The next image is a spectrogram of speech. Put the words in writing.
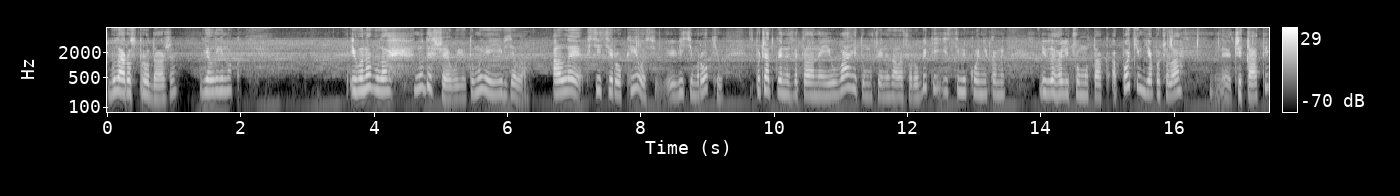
Була розпродажа ялинок, і вона була ну, дешевою, тому я її взяла. Але всі ці роки, ось 8 років, спочатку я не звертала на неї уваги, тому що я не знала, що робити із цими коніками і взагалі чому так. А потім я почала е, читати,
